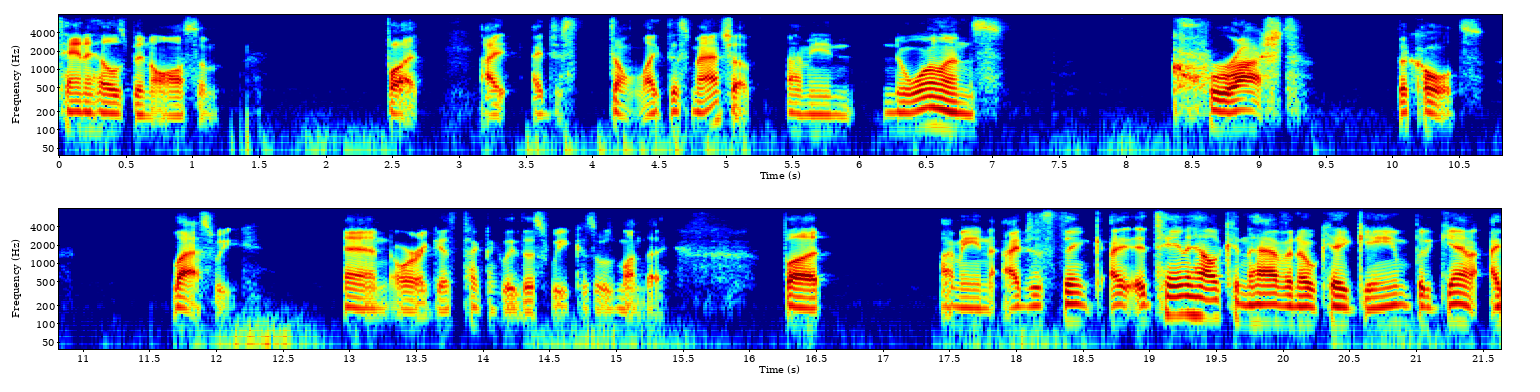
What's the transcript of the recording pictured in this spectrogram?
Tannehill's been awesome, but I I just don't like this matchup. I mean, New Orleans crushed the Colts last week, and or I guess technically this week because it was Monday. But I mean, I just think I, Tannehill can have an okay game, but again, I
